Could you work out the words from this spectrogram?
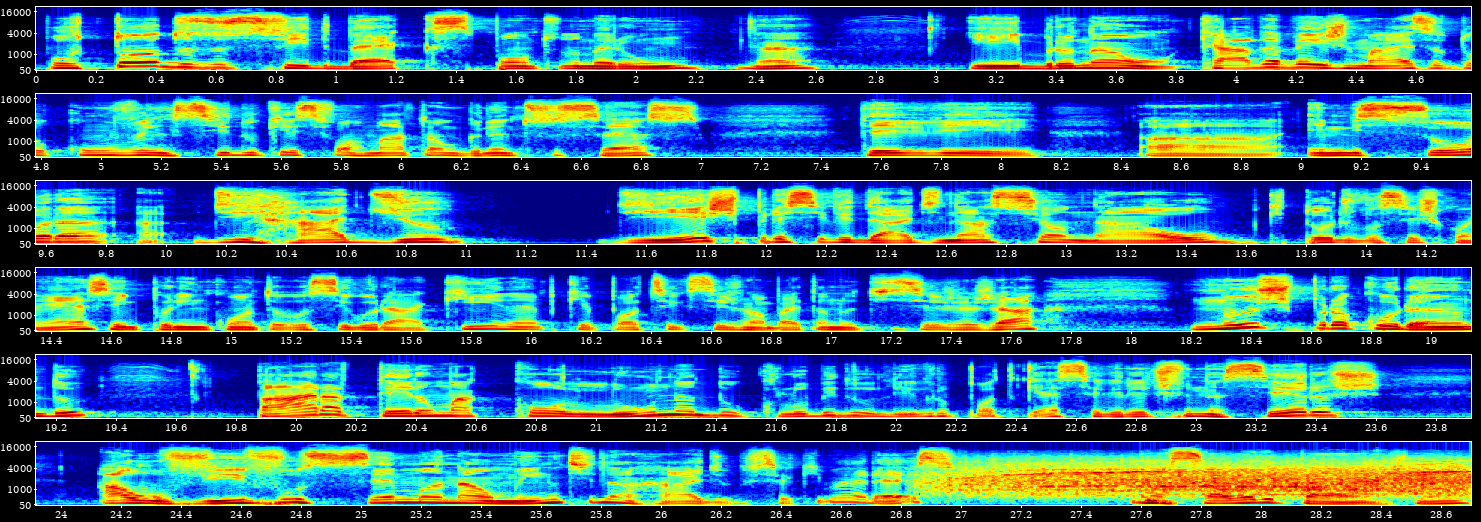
por todos os feedbacks, ponto número um, né? E, Brunão, cada vez mais eu estou convencido que esse formato é um grande sucesso. Teve a emissora de rádio de expressividade nacional, que todos vocês conhecem, por enquanto eu vou segurar aqui, né? Porque pode ser que seja uma baita notícia já já, nos procurando para ter uma coluna do Clube do Livro Podcast Segredos Financeiros ao vivo semanalmente na rádio. Isso aqui merece uma salva de palmas, né?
